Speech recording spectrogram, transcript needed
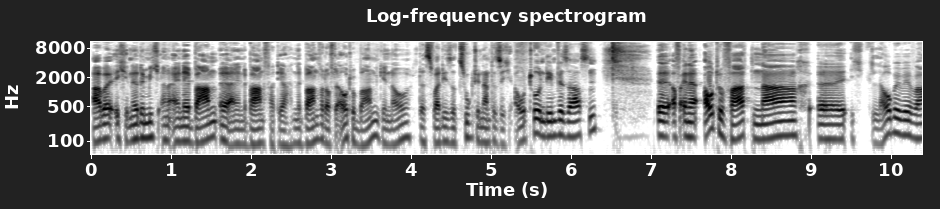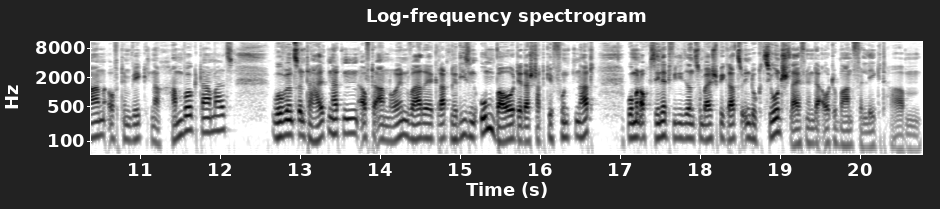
aber ich erinnere mich an eine Bahn, äh, eine Bahnfahrt, ja, eine Bahnfahrt auf der Autobahn, genau. Das war dieser Zug, der nannte sich Auto, in dem wir saßen. Äh, auf einer Autofahrt nach, äh, ich glaube, wir waren auf dem Weg nach Hamburg damals, wo wir uns unterhalten hatten. Auf der A9 war da gerade ein riesen Umbau, der da stattgefunden hat, wo man auch gesehen hat, wie die dann zum Beispiel gerade so Induktionsschleifen in der Autobahn verlegt haben.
